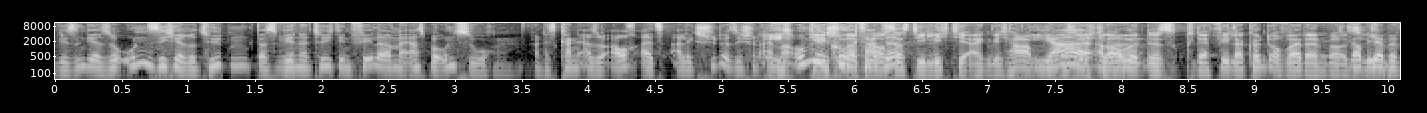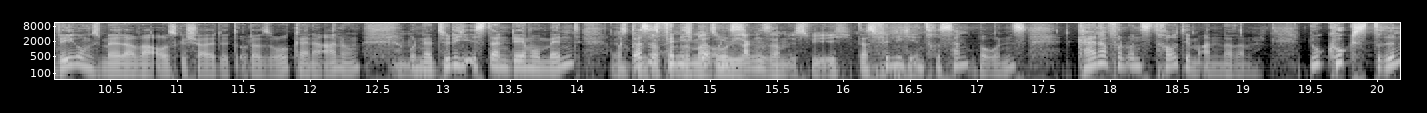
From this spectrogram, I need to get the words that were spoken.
wir sind ja so unsichere Typen, dass wir natürlich den Fehler immer erst bei uns suchen. Und es kann also auch, als Alex Schüter sich schon einmal ich umgeguckt Ich gehe schon davon hatte, aus, dass die Licht hier eigentlich haben. Ja, also ich glaube, das, der Fehler könnte auch weiterhin bei uns Ich glaube, der Bewegungsmelder war ausgeschaltet oder so, keine Ahnung. Mhm. Und natürlich ist dann der Moment, das und das ist, finde ich, wenn man so langsam ist wie ich. Das finde ich interessant bei uns. Keiner von uns traut dem anderen. Du guckst drin,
